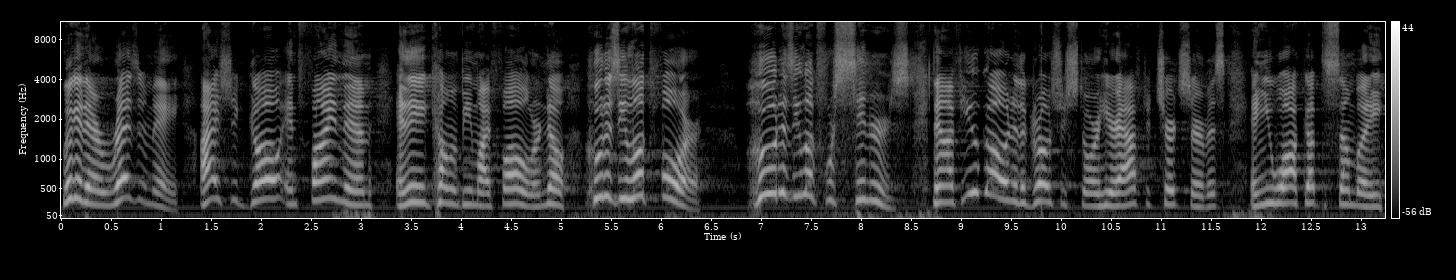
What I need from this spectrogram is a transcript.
Look at their resume. I should go and find them and then come and be my follower. No, who does he look for? Who does he look for? Sinners. Now, if you go to the grocery store here after church service and you walk up to somebody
